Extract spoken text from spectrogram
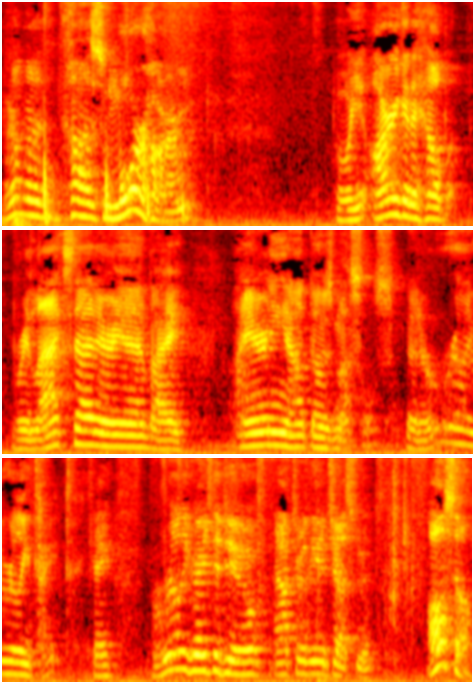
We don't want to cause more harm, but we are going to help relax that area by ironing out those muscles that are really, really tight, okay? Really great to do after the adjustment. Also,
